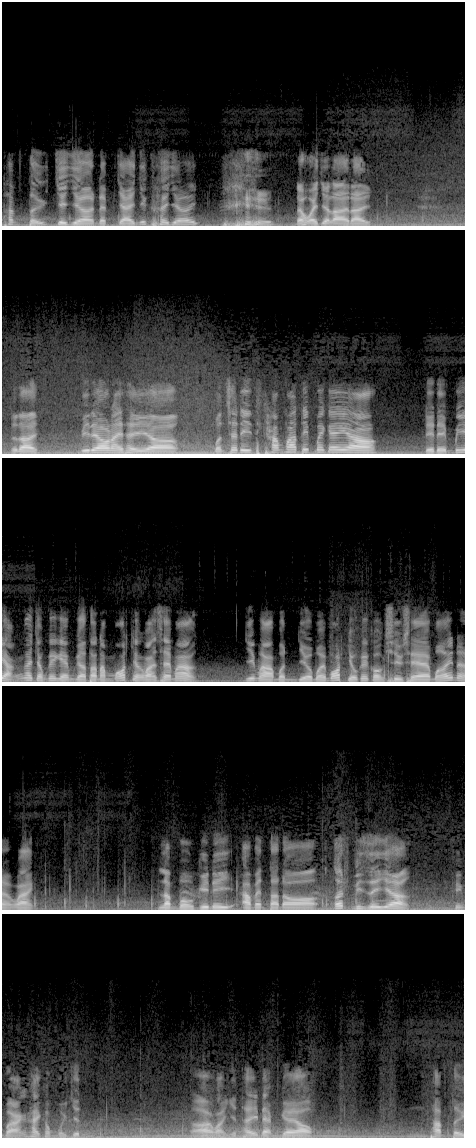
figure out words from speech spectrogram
Thám tử chơi dơ đẹp trai nhất thế giới. Đã quay trở lại đây. Được đây, video này thì à, mình sẽ đi khám phá tiếp mấy cái địa điểm bí ẩn ở trong cái game GTA 5 mod cho các bạn xem á. Với mà mình vừa mới mod vô cái con siêu xe mới nè các bạn. Lamborghini Aventador SVG á phiên bản 2019 đó các bạn nhìn thấy đẹp ghê không? Tham thám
